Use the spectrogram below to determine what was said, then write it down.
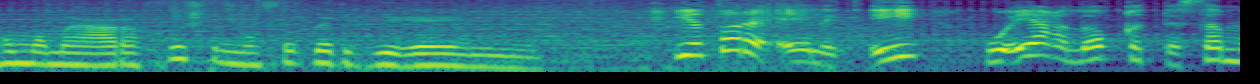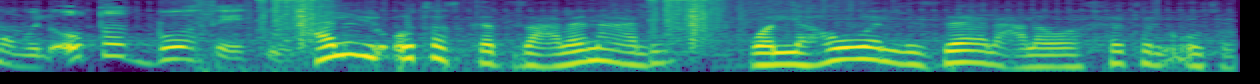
هم ما يعرفوش المصادر دي جاية منين. يا ترى قالت إيه؟ وإيه علاقة تسمم القطط بوفاته؟ هل القطط كانت زعلانة عليه ولا هو اللي زعل على وفاة القطط؟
